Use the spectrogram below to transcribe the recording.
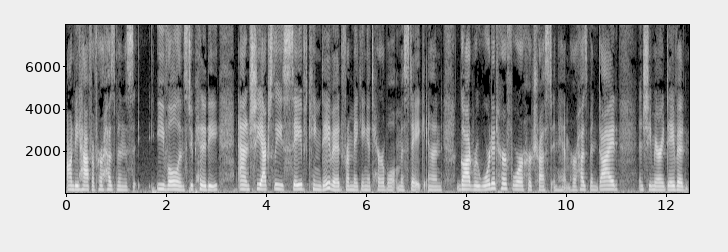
on behalf of her husband's evil and stupidity. And she actually saved King David from making a terrible mistake. And God rewarded her for her trust in him. Her husband died, and she married David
